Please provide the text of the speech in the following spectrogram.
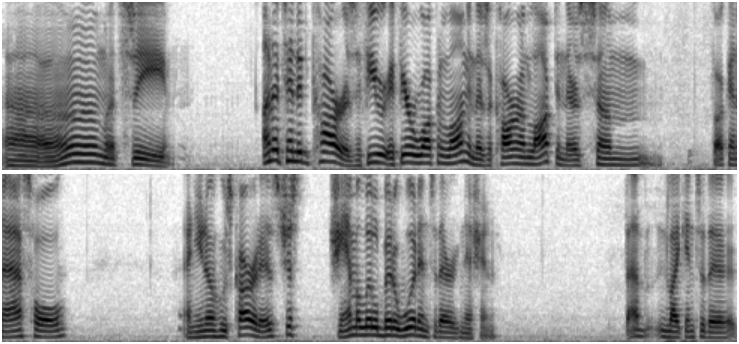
Um, let's see. unattended cars. If you if you're walking along and there's a car unlocked and there's some fucking asshole, and you know whose car it is, just jam a little bit of wood into their ignition. That like into the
